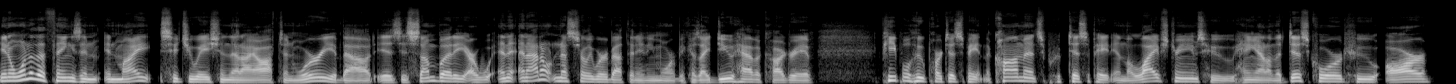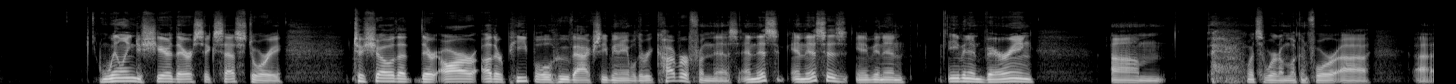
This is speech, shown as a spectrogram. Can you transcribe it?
you know, one of the things in, in my situation that I often worry about is is somebody are and, and I don't necessarily worry about that anymore because I do have a cadre of people who participate in the comments, participate in the live streams, who hang out on the Discord, who are willing to share their success story to show that there are other people who've actually been able to recover from this. And this and this is even in even in varying um what's the word I'm looking for? Uh uh,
